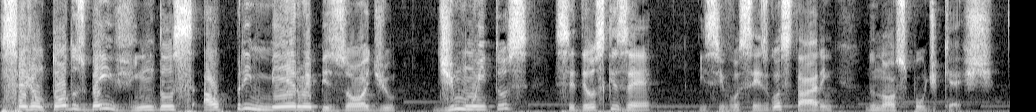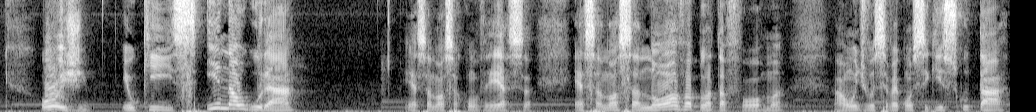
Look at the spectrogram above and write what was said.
Sejam todos bem-vindos ao primeiro episódio de muitos, se Deus quiser e se vocês gostarem do nosso podcast. Hoje eu quis inaugurar essa nossa conversa, essa nossa nova plataforma, aonde você vai conseguir escutar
